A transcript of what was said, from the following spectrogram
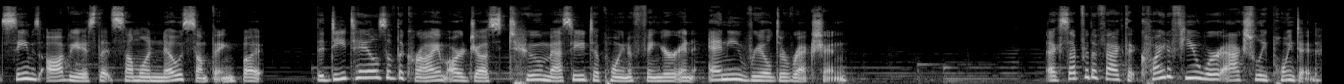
seems obvious that someone knows something, but the details of the crime are just too messy to point a finger in any real direction except for the fact that quite a few were actually pointed.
